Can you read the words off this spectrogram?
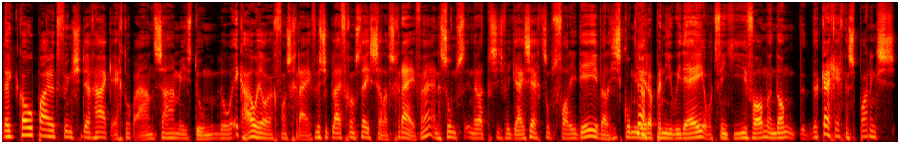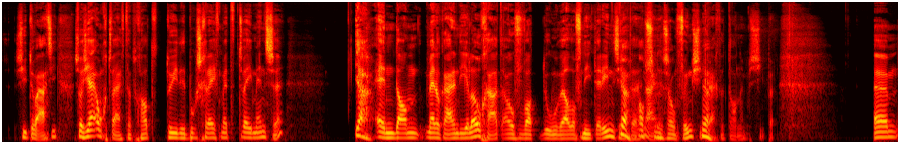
die co-pilot functie, daar ga ik echt op aan. Samen iets doen. Ik bedoel, ik hou heel erg van schrijven. Dus ik blijf gewoon steeds zelf schrijven. En soms inderdaad precies wat jij zegt. Soms valideer je wel eens. Kom je Ja. weer op een nieuw idee. Of wat vind je hiervan? En dan, dan krijg je echt een spanningssituatie. Zoals jij ongetwijfeld hebt gehad toen je dit boek schreef met twee mensen. Ja, En dan met elkaar in dialoog gaat over wat doen we wel of niet erin zetten. Nou, absoluut. Zo'n functie Ja. krijgt het dan in principe. Ehm,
